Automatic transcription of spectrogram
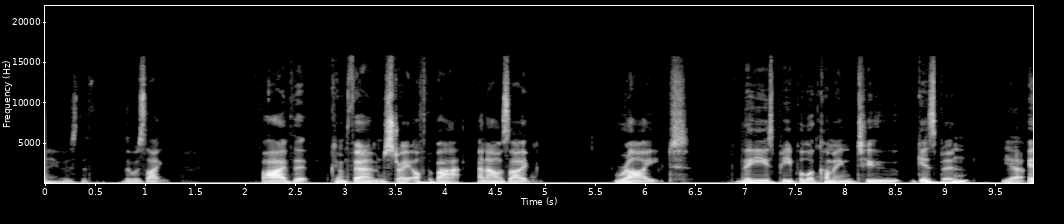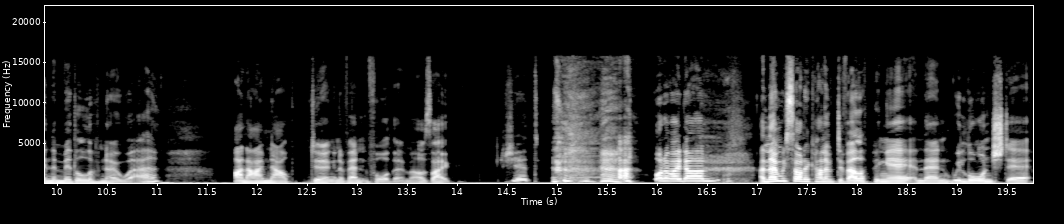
who was the, there was like five that confirmed straight off the bat. And I was like, right, these people are coming to Gisburne Yeah. in the middle of nowhere. And I'm now doing an event for them. I was like, shit, what have I done? And then we started kind of developing it and then we launched it.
